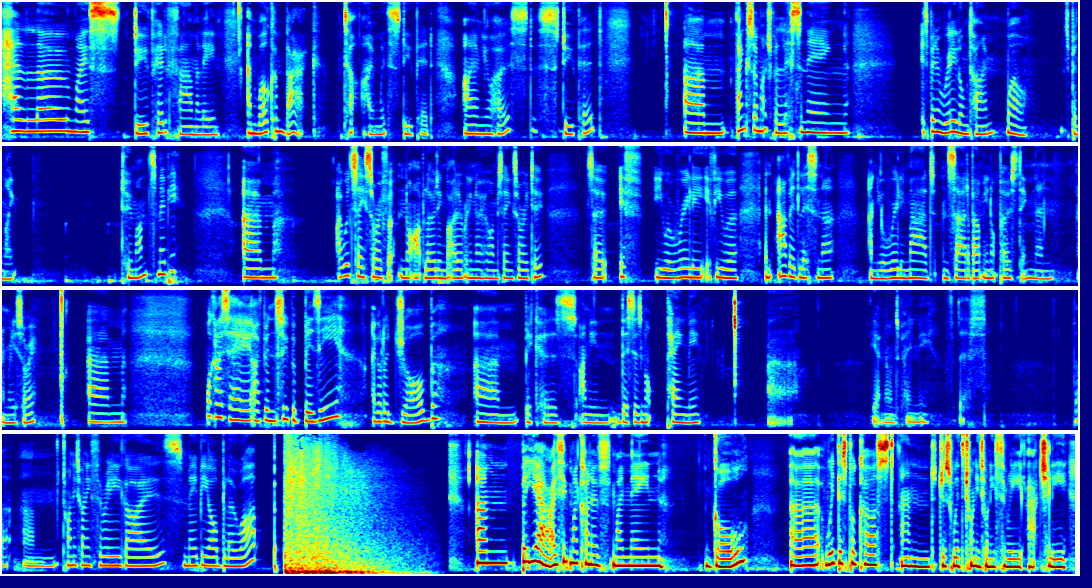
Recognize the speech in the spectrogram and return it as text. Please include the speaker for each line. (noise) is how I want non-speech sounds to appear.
Speaker 1: Hello, my stupid family, and welcome back to I'm with Stupid. I am your host, Stupid. Um, thanks so much for listening. It's been a really long time. Well, it's been like two months, maybe. Um, I would say sorry for not uploading, but I don't really know who I'm saying sorry to. So if you were really, if you were an avid listener and you're really mad and sad about me not posting, then I'm really sorry. Um, what can I say? I've been super busy. I got a job um, because, I mean, this is not paying me. Uh, yeah, no one's paying me for this. But um, 2023, guys, maybe I'll blow up. Um, but yeah, I think my kind of my main goal uh, with this podcast and just with 2023 actually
